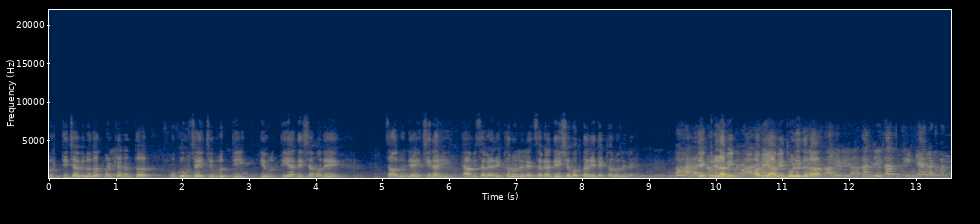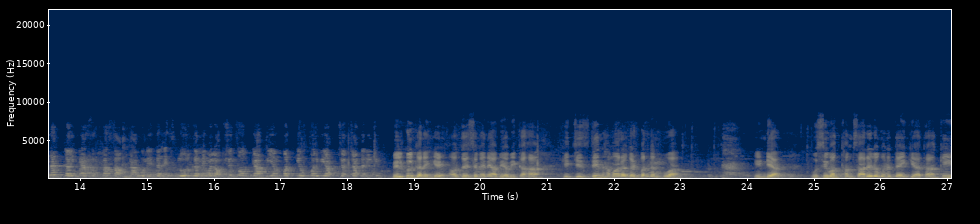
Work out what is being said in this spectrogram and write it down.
वृत्तीच्या विरोधात म्हटल्यानंतर हुकुमशाहीची वृत्ती ही वृत्ती या देशामध्ये चालू द्यायची नाही हे आम्ही सगळ्यांनी ठरवलेलं आहे सगळ्या देशभक्तांनी ते ठरवलेलं आहे एक मिनिट अभी अभी अभी थोड़े जरा इंडिया गठबंधन कल क्या सत्ता स्थापना को लेकर एक्सप्लोर करने वाले ऑप्शन और क्या पीएम पद के ऊपर भी आप चर्चा करेंगे? बिल्कुल करेंगे। और जैसे मैंने अभी अभी कहा कि जिस दिन हमारा गठबंधन हुआ इंडिया उसी वक्त हम सारे लोगों ने तय किया था कि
